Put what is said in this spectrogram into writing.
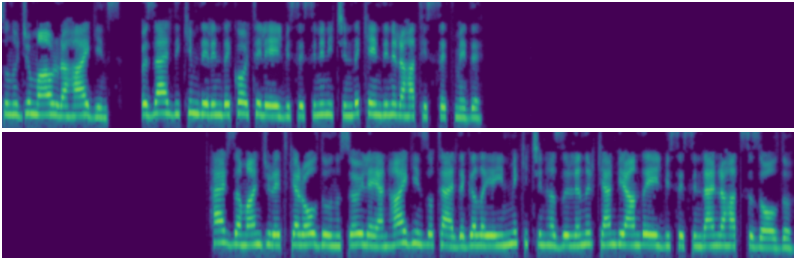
sunucu Maura Higgins, özel dikim derin dekolteli elbisesinin içinde kendini rahat hissetmedi. Her zaman cüretkar olduğunu söyleyen Higgins otelde galaya inmek için hazırlanırken bir anda elbisesinden rahatsız oldu.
